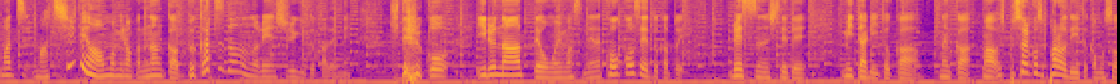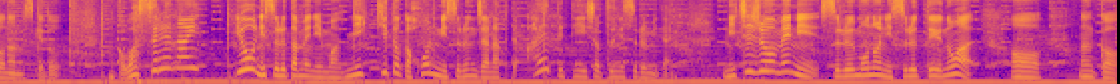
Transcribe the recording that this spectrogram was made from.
街ではあんま見なかなんか部活動の練習着とかでね着てる子いるなって思いますね。高校生とかとレッスンしてて見たりとかなんか、まあ、それこそパロディとかもそうなんですけどなんか忘れないようにするために、まあ、日記とか本にするんじゃなくてあえて T シャツにするみたいな。日常目にするものにするっていうのはあなんか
